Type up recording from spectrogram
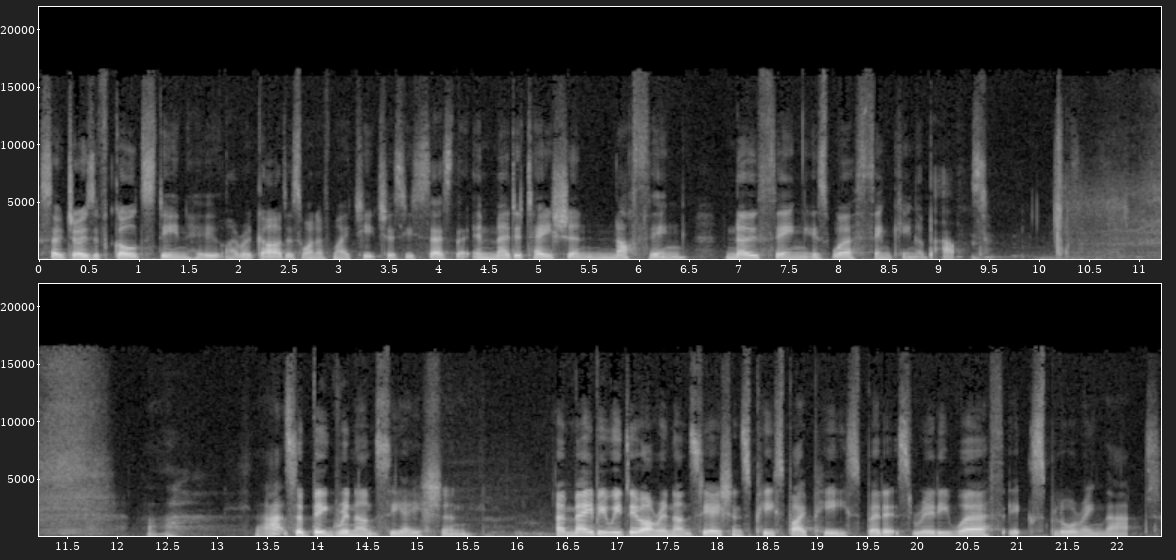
So, Joseph Goldstein, who I regard as one of my teachers, he says that in meditation, nothing, no thing is worth thinking about. Uh, that's a big renunciation. And maybe we do our renunciations piece by piece, but it's really worth exploring that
